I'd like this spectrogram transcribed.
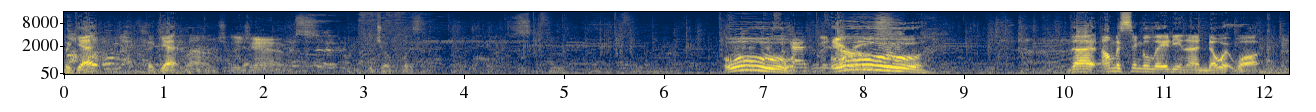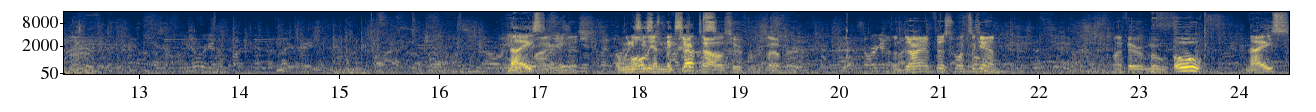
Baguette? Baguette Lounge. The Okay. jabs. The joke was. Ooh! The arrows. Ooh! That I'm a single lady and I know it walk. Nice. My goodness. I'm gonna All see these some mix-ups. projectiles here from Zephyr. The giant fist once again. My favorite move. Oh, nice.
